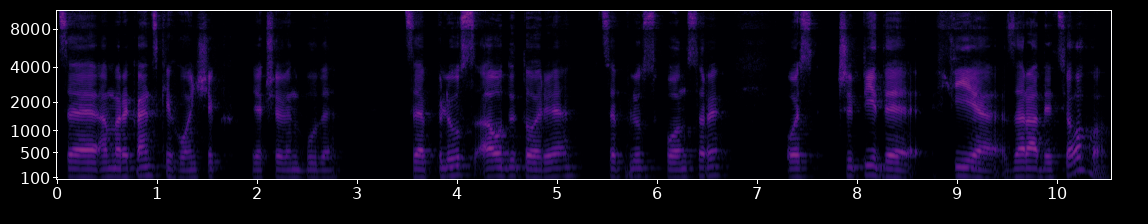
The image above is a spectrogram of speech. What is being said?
Це американський гонщик, якщо він буде. це плюс аудиторія, це плюс спонсори. Ось чи піде Фія заради цього,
